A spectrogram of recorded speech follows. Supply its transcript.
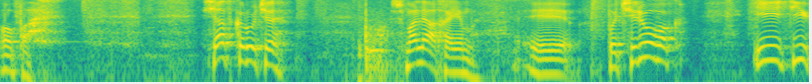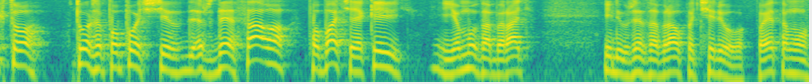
Опа. Сейчас, короче, шмаляхаємо е, почерьовок. І ті, хто теж по почті жде сало, побачить, який йому забирати, або вже забрав почерьовок. Поэтому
